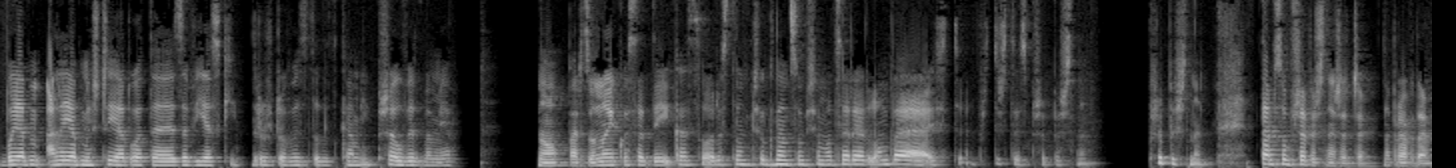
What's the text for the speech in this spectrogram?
bo ja bym, ale ja bym jeszcze jadła te zawijaski drożdżowe z dodatkami, przeuwielbiam je. No, bardzo. No i quesadilla, sorry, z tą ciągnącą się mozzarellą, weźcie, przecież to jest przepyszne. Przepyszne. Tam są przepyszne rzeczy, naprawdę.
